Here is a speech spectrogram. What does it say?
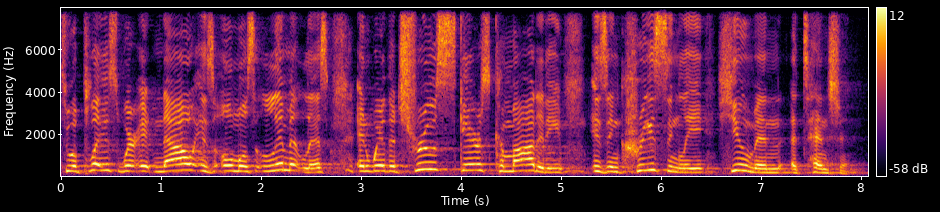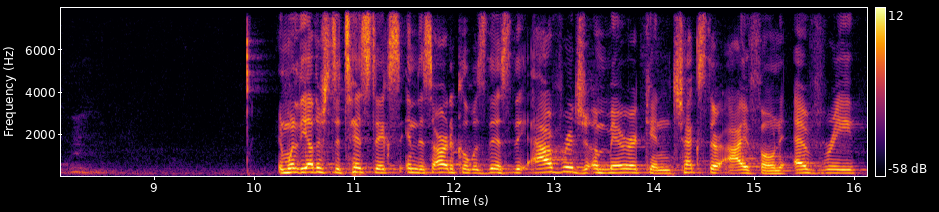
to a place where it now is almost limitless and where the true scarce commodity is increasingly human attention. And one of the other statistics in this article was this the average American checks their iPhone every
